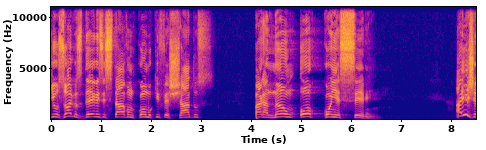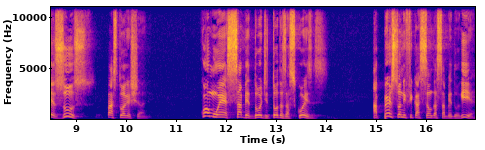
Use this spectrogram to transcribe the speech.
que os olhos deles estavam como que fechados para não o conhecerem. Aí Jesus, pastor Alexandre, como é sabedor de todas as coisas, a personificação da sabedoria,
